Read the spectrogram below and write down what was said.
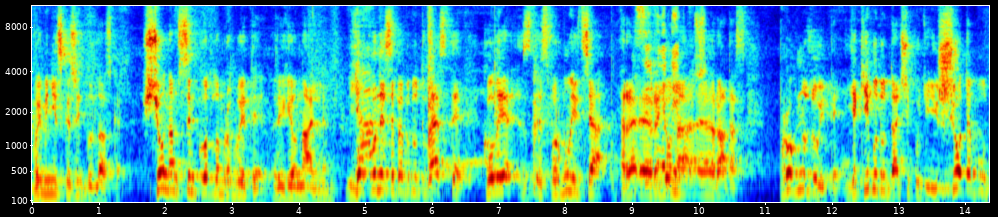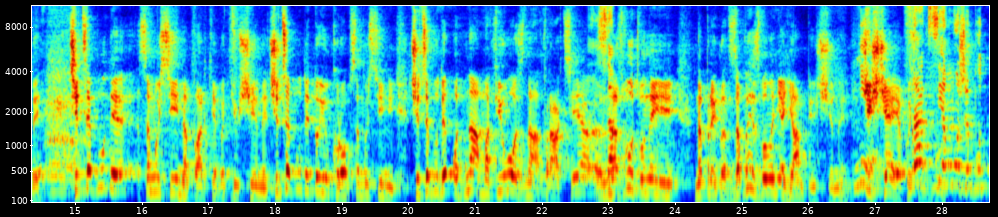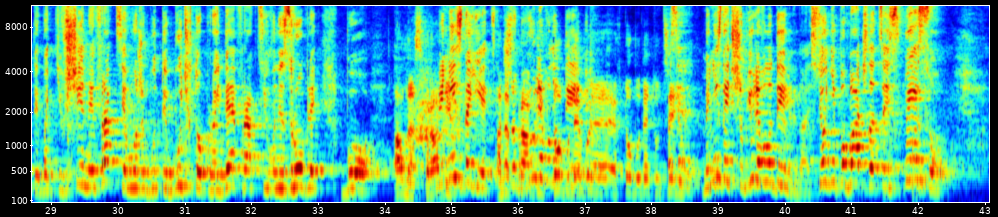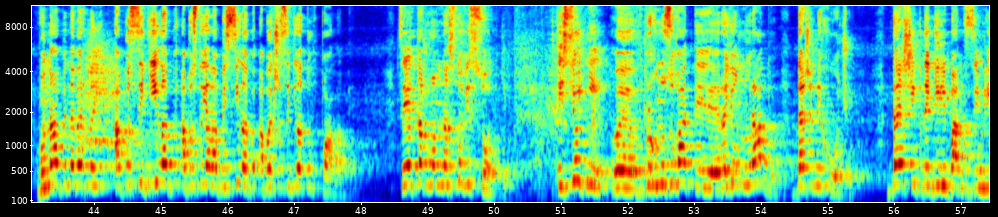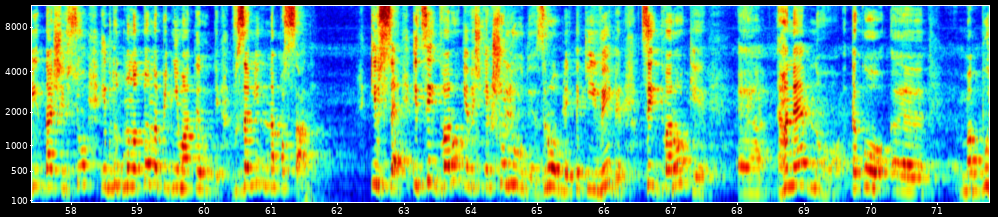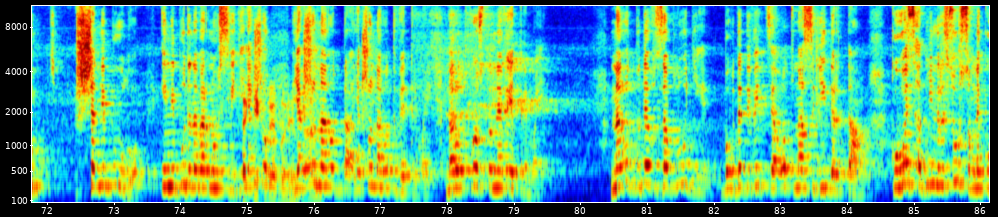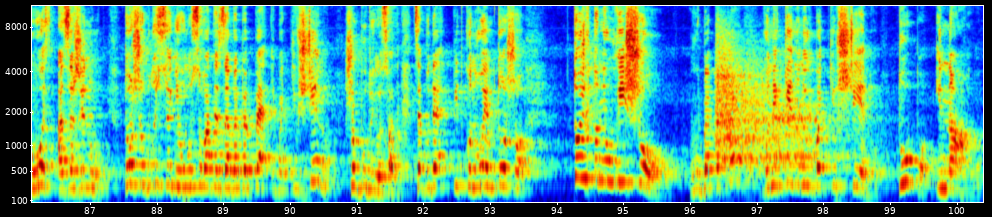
ви мені скажіть, будь ласка, що нам з цим кодлом робити регіональним? Як вони себе будуть вести, коли сформується районна е, рада? Прогнозуйте, які будуть далі події, що це буде? Чи це буде самостійна партія батьківщини, чи це буде той укроп самостійний, чи це буде одна мафіозна фракція? е, За- Назвуть вони її, наприклад, за визволення Ямпільщини, чи ще якось фракція назвуть. може бути батьківщини, фракція може бути будь-хто пройде фракцію, вони зроблять, бо А насправді, Мені здається, а щоб насправді Юлія хто буде е, хто буде тут? Василь, мені здається, щоб Юлія Володимирівна сьогодні побачила цей список, вона би, напевно, або сиділа б, або стояла би, сіла б, або якщо сиділа, то впала би. Це я кажу вам на 100%. І сьогодні е, прогнозувати районну раду навіть не хочу. Далі буде дірібан з землі, далі все, і будуть монотонно піднімати руки взамін на посади. І все. І цих два роки, якщо люди зроблять такий вибір, цих два роки е, ганебного, такого, е, мабуть, ще не було. І не буде, напевно, у світі. Таких якщо виборів, якщо да? народ да, якщо народ витримає, народ просто не витримає. Народ буде в заблуді, бо буде дивитися, от у нас лідер там. Когось адмінресурсом, не когось, а заженуть. То, що будуть сьогодні голосувати за БПП і батьківщину, що будуть голосувати, це буде під конвоєм того, що той, хто не увійшов в БПП, вони кинули в батьківщину тупо і нагло.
